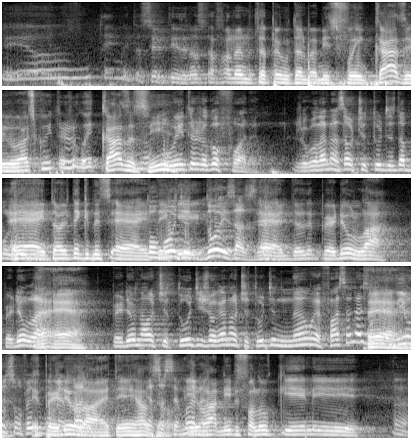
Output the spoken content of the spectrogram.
Eu não tenho muita certeza, não. Você está falando, está perguntando para mim se foi em casa. Eu acho que o Inter jogou em casa, sim. O Inter jogou fora. Jogou lá nas altitudes da Bolívia. É, então ele tem que. É, ele Tomou que, de 2 a 0. É, ele perdeu lá. Perdeu lá. É. Perdeu na altitude e jogar na altitude não é fácil. Aliás, É, o Denilson fez um perdeu comentário lá, tem razão. essa E o semana. Ramires falou que ele Ah,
